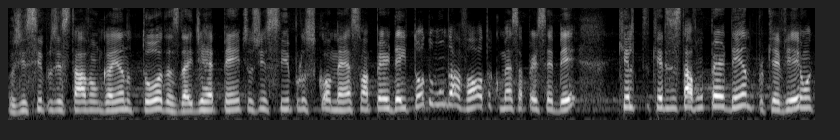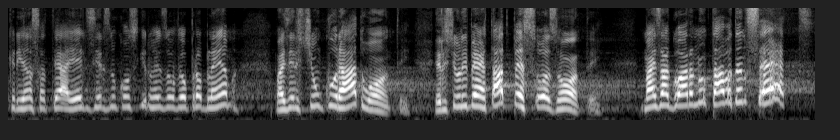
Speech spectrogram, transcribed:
os discípulos estavam ganhando todas, daí de repente os discípulos começam a perder, e todo mundo à volta começa a perceber que, que eles estavam perdendo, porque veio uma criança até a eles e eles não conseguiram resolver o problema. Mas eles tinham curado ontem, eles tinham libertado pessoas ontem, mas agora não estava dando certo.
